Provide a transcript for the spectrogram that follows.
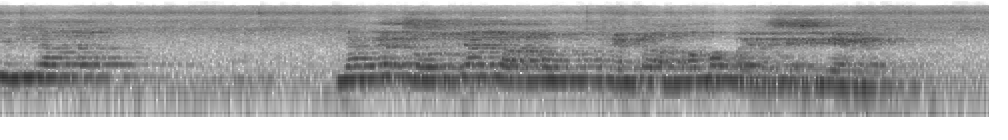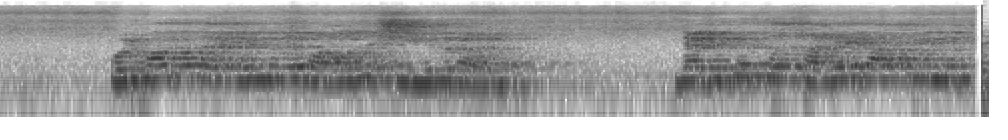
ഇല്ല. ഇങ്ങനെ ചോദിക്കാൻ കാരണം എന്റെ അമ്മമ്മ മരിച്ചിരിക്കുകയാണ്. ഒരുപാട് തരങ്ങളിൽ വളരെ ക്ഷീണിതരാണ്. ഞാൻ ഇതിന്റെ തലേ രാത്രിയിൽ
